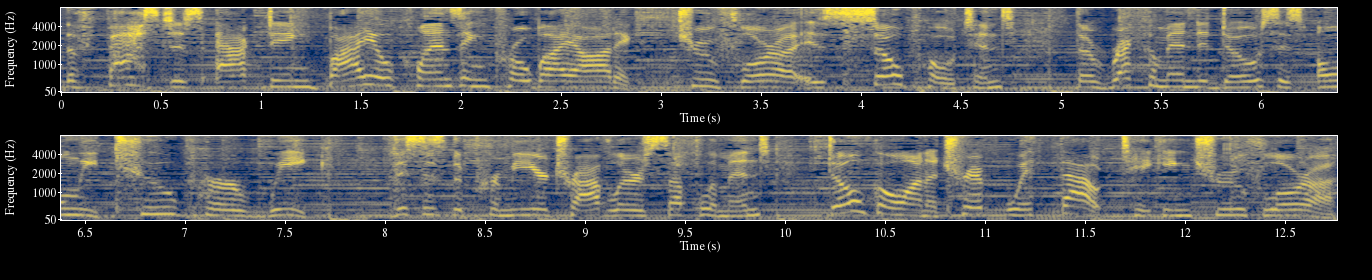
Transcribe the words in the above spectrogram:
the fastest acting bio-cleansing probiotic. True Flora is so potent, the recommended dose is only two per week. This is the premier traveler's supplement. Don't go on a trip without taking True Flora.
